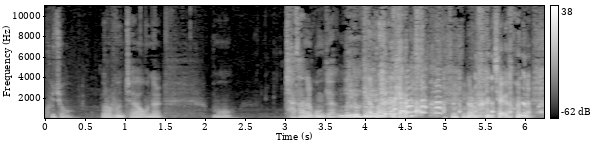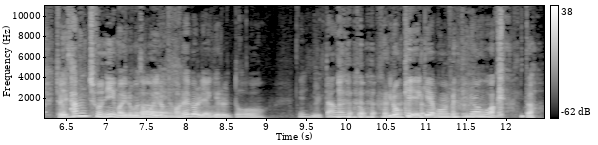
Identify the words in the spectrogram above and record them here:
그죠. 여러분 제가 오늘 뭐 자산을 공개하고 뭐 이렇게 하면 여러분 제가 오늘 저희 삼촌이 막 이러면서 뭐 이런 네. 별의별 얘기를 또 밀당은 또 이렇게 얘기해 보면 좀 필요한 것 같긴 합니다.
